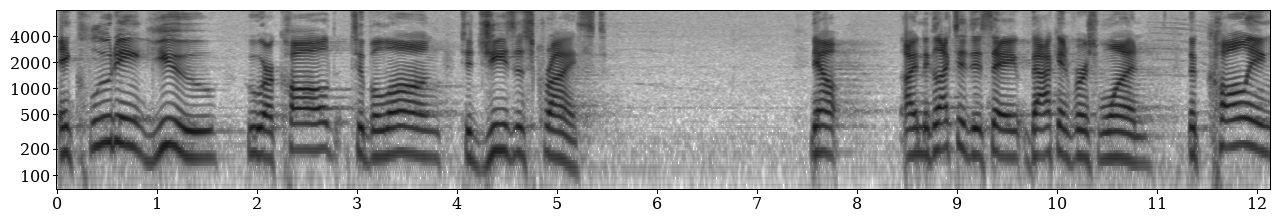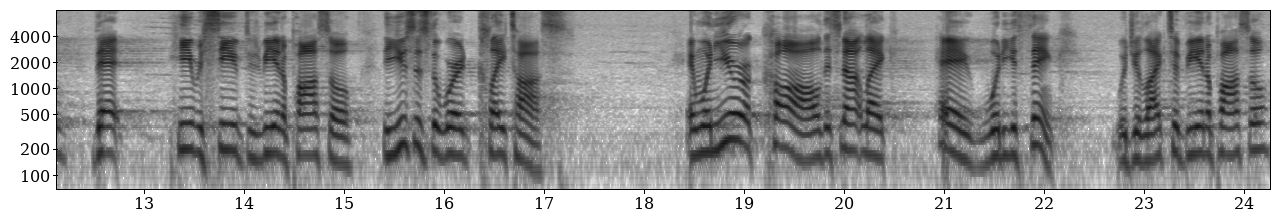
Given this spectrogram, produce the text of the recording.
including you who are called to belong to Jesus Christ. Now, I neglected to say back in verse 1 the calling that he received to be an apostle, he uses the word kletos. And when you're called, it's not like, hey, what do you think? Would you like to be an apostle?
